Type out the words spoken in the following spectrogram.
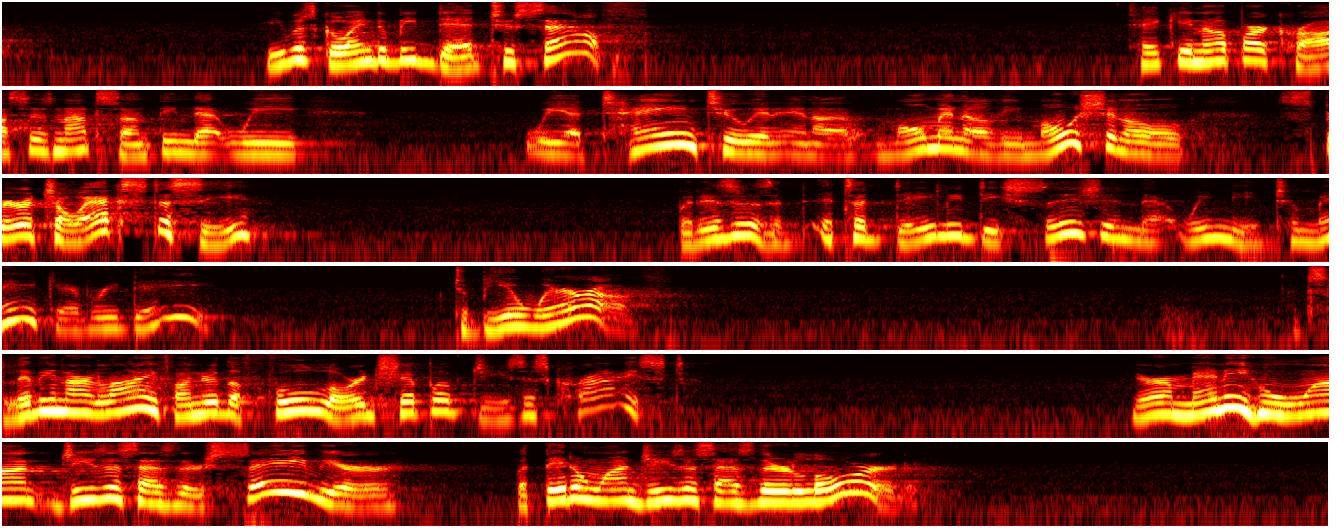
He was going to be dead to self. Taking up our cross is not something that we, we attain to in, in a moment of emotional spiritual ecstasy, but it is a, it's a daily decision that we need to make every day to be aware of. It's living our life under the full lordship of Jesus Christ. There are many who want Jesus as their Savior, but they don't want Jesus as their Lord.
